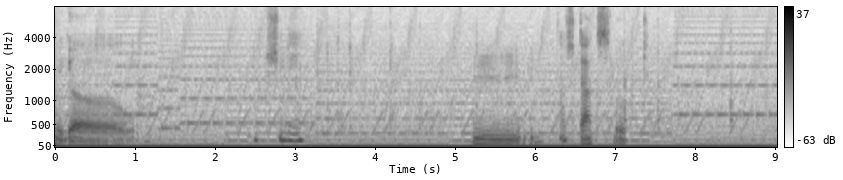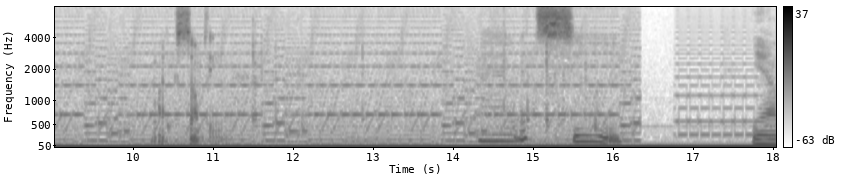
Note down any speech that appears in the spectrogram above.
we go. Actually, hmm, those ducks looked like something. Uh, let's see. Yeah.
